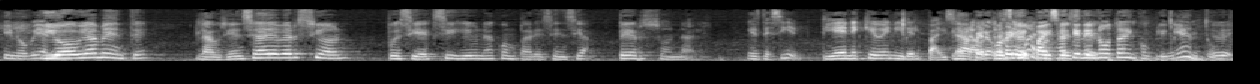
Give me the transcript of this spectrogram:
Y no viene. Y obviamente la audiencia de versión pues sí exige una comparecencia personal. Es decir, tiene que venir el la Pero, pero el es tiene que- nota de incumplimiento. Eh,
